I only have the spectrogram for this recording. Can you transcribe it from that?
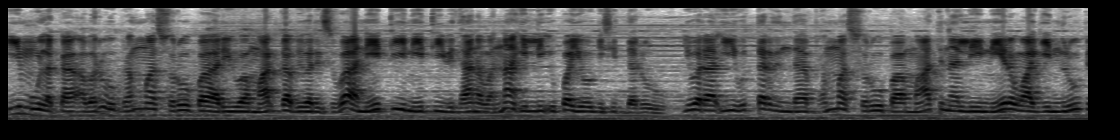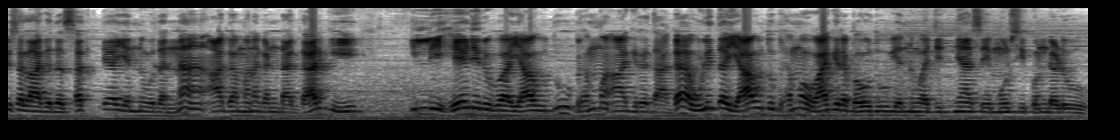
ಈ ಮೂಲಕ ಅವರು ಬ್ರಹ್ಮ ಸ್ವರೂಪ ಅರಿಯುವ ಮಾರ್ಗ ವಿವರಿಸುವ ನೀತಿ ನೀತಿ ವಿಧಾನವನ್ನ ಇಲ್ಲಿ ಉಪಯೋಗಿಸಿದ್ದರು. ಇವರ ಈ ಉತ್ತರದಿಂದ ಬ್ರಹ್ಮ ಸ್ವರೂಪ ಮಾತಿನಲ್ಲಿ ನೇರವಾಗಿ ನಿರೂಪಿಸಲಾಗದ ಸತ್ಯ ಎನ್ನುವುದನ್ನ ಆಗ ಮನಗಂಡ ಗಾರ್ಗಿ, ಇಲ್ಲಿ ಹೇಳಿರುವ ಯಾವುದೂ ಬ್ರಹ್ಮ ಆಗಿರದಾಗ ಉಳಿದ ಯಾವುದು ಬ್ರಹ್ಮವಾಗಿರಬಹುದು ಎನ್ನುವ ಜಿಜ್ಞಾಸೆ ಮೂಡಿಸಿಕೊಂಡಳು.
